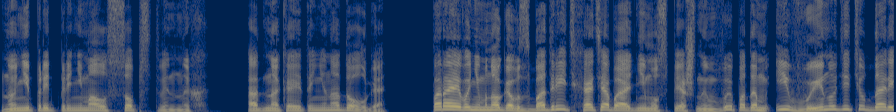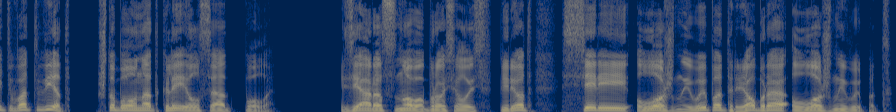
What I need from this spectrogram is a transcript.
но не предпринимал собственных. Однако это ненадолго. Пора его немного взбодрить хотя бы одним успешным выпадом и вынудить ударить в ответ, чтобы он отклеился от пола. Зиара снова бросилась вперед с серией «Ложный выпад, ребра, ложный выпад».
